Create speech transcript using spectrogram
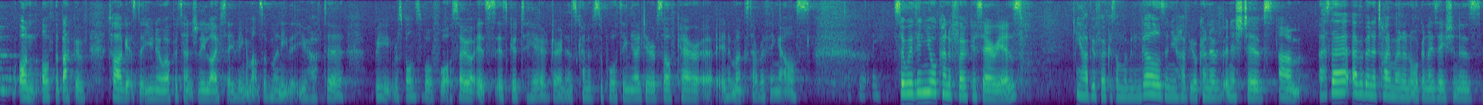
on off the back of targets that you know are potentially life-saving amounts of money that you have to be responsible for. So it's it's good to hear donors kind of supporting the idea of self-care uh, in amongst everything else. Definitely. So within your kind of focus areas, you have your focus on women and girls and you have your kind of initiatives. Um, has there ever been a time when an organisation is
